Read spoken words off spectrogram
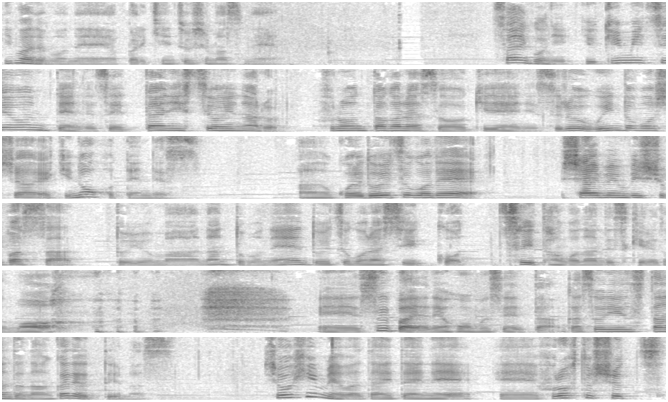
今でもねやっぱり緊張しますね。最後に雪道運転で絶対に必要になるフロントガラスをきれいにするウィンドウォッシャー液の補填です。あのこれドイツ語でシャイベンビッシュバッサーというまあなんともねドイツ語らしいごっつい単語なんですけれども えー、スーパーやねホームセンターガソリンスタンドなんかで売っています。商品名はだいたいね、えー、フロストシュッツ、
